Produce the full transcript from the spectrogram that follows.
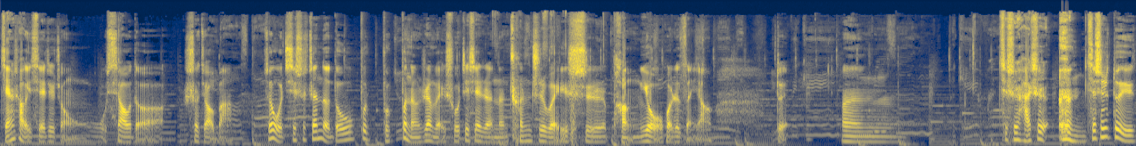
减少一些这种无效的社交吧，所以我其实真的都不不不能认为说这些人能称之为是朋友或者怎样，对，嗯。其实还是，其实对于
